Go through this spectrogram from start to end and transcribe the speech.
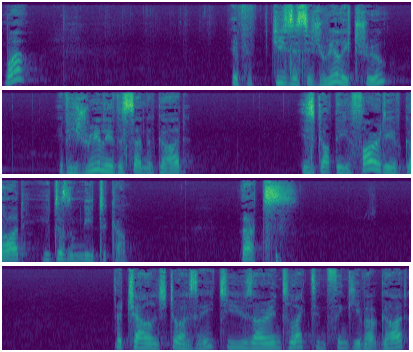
well, if Jesus is really true, if he's really the Son of God, he's got the authority of God, he doesn't need to come. That's the challenge to us, eh? To use our intellect in thinking about God.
